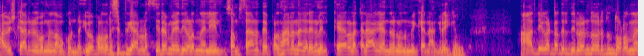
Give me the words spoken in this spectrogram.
ആവിഷ്കാര രൂപങ്ങൾ നമുക്കുണ്ട്. ഇവ പ്രദർശിപ്പിക്കാനുള്ള സ്ഥിരം വേദികളെന്ന നിലയിൽ സംസ്ഥാനത്തെ പ്രധാന നഗരങ്ങളിൽ കേരള കലാകേന്ദ്രങ്ങൾ നിർമ്മിക്കാൻ ആഗ്രഹിക്കുന്നു. ആദ്യഘട്ടത്തിൽ തിരുവനന്തപുരത്തും തുടർന്ന്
